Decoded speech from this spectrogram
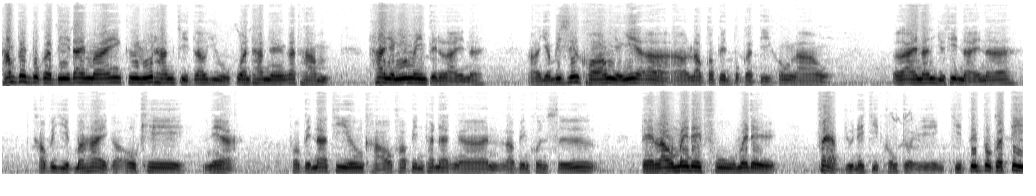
ทำเป็นปกติได้ไหมคือรู้ทันจิตเราอยู่ควรทำอย่างนั้นก็ทำถ้าอย่างนี้ไม่เป็นไรนะอ่าอย่าไปซื้อของอย่างนี้อ่าอ่าเราก็เป็นปกติของเรา เออไอ้นั้นอยู่ที่ไหนนะ เขาไปหยิบมาให้ก็โอเค เนี่ยเพราะเป็นหน้าที่ของเขาเขาเป็นพนักงาน เราเป็นคนซื้อ แต่เราไม่ได้ฟูไม่ได้ แฝบอยู่ในจิตของตัวเอง จิตเป็นปกติ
